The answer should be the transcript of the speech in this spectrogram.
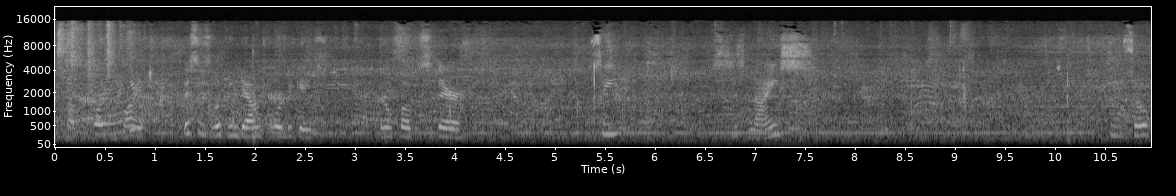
Stop. This is looking down toward the gates. It'll focus there. See? This is nice. And so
